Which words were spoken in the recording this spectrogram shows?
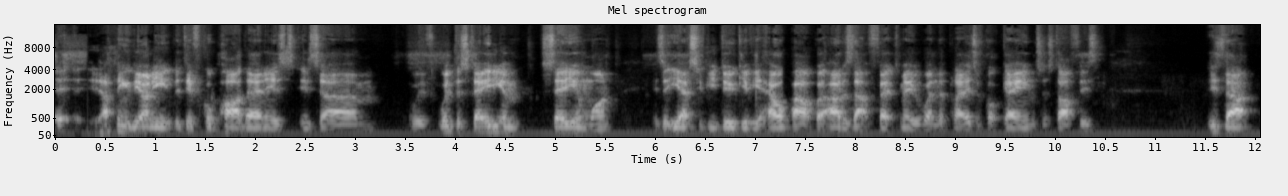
it, I think the only the difficult part then is is um, with with the stadium stadium one is that yes, if you do give your help out, but how does that affect maybe when the players have got games and stuff? Is is that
